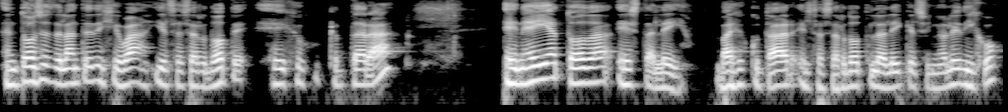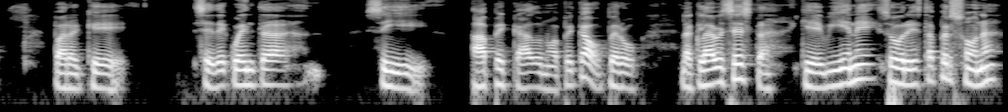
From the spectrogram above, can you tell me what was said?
entonces delante de Jehová, y el sacerdote ejecutará en ella toda esta ley. Va a ejecutar el sacerdote la ley que el Señor le dijo para que se dé cuenta si ha pecado o no ha pecado. Pero la clave es esta, que viene sobre esta persona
